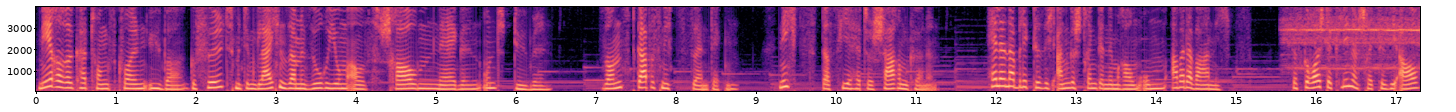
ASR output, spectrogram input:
Mehrere Kartons quollen über, gefüllt mit dem gleichen Sammelsurium aus Schrauben, Nägeln und Dübeln. Sonst gab es nichts zu entdecken. Nichts, das hier hätte scharren können. Helena blickte sich angestrengt in dem Raum um, aber da war nichts. Das Geräusch der Klingel schreckte sie auf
